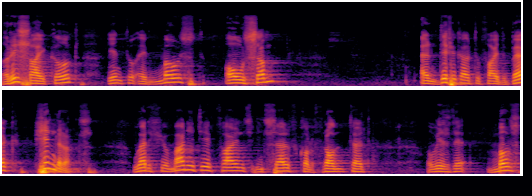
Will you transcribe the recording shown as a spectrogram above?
recycled into a most awesome and difficult to fight back hindrance when humanity finds itself confronted with the most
